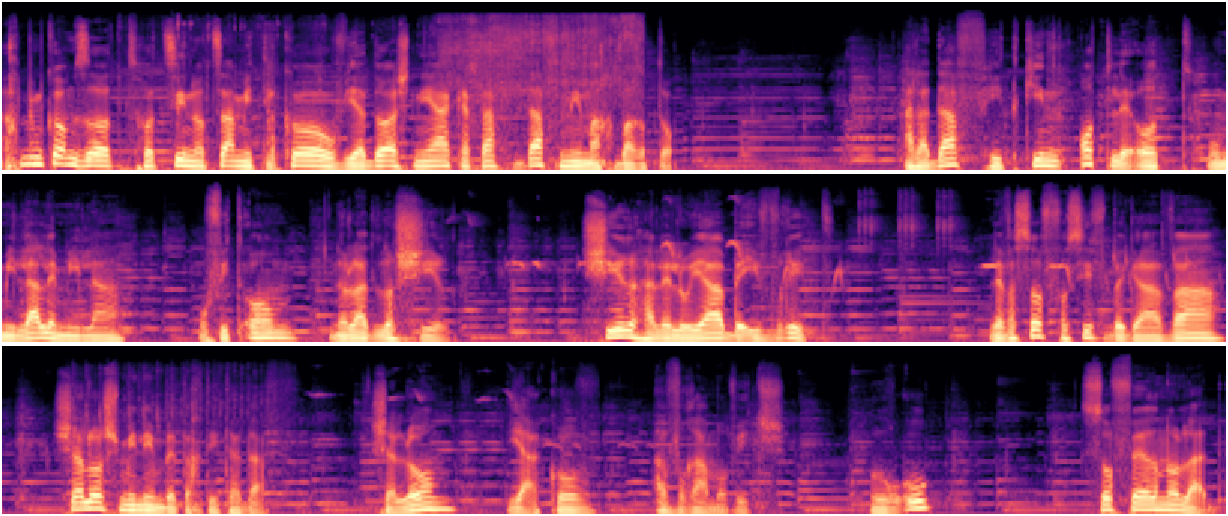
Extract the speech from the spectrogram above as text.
אך במקום זאת, הוציא נוצה מתיקו, ובידו השנייה כתב דף ממחברתו. על הדף התקין אות לאות ומילה למילה, ופתאום נולד לו שיר. שיר הללויה בעברית. לבסוף הוסיף בגאווה שלוש מילים בתחתית הדף. שלום, יעקב אברמוביץ'. וראו, סופר נולד.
